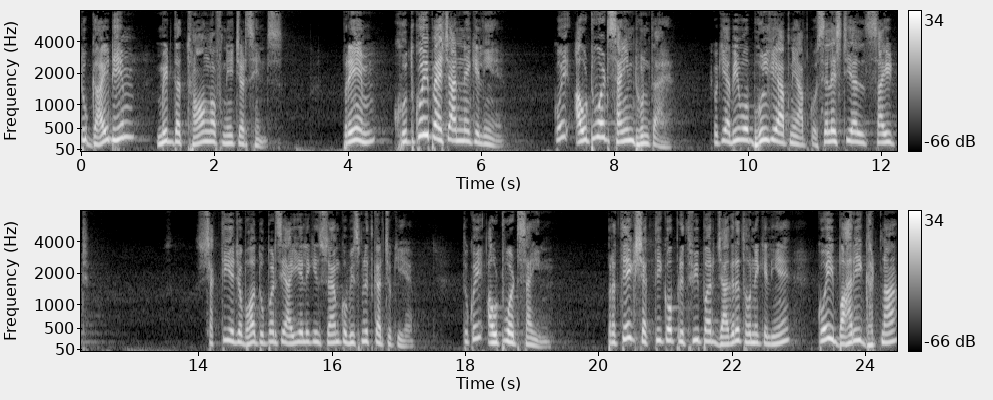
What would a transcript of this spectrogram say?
to guide him mid the throng of nature's hints. प्रेम खुद को ही पहचानने के लिए कोई आउटवर्ड साइन ढूंढता है, क्योंकि अभी वो भूल गया अपने आप को। सेलेस्टियल साइट शक्ति है जो बहुत ऊपर से आई है, लेकिन स्वयं को विस्मृत कर चुकी है। तो कोई आउटवर्ड साइन प्रत्येक शक्ति को पृथ्वी पर जागृत होने के लिए कोई बाहरी घटना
